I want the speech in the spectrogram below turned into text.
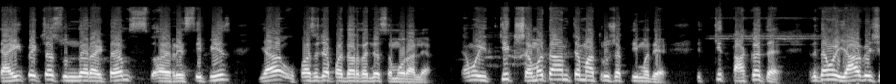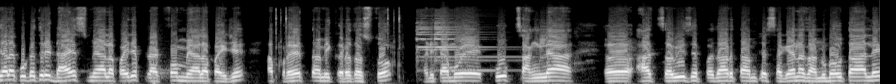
त्याहीपेक्षा सुंदर आयटम्स रेसिपीज या उपवासाच्या पदार्थांच्या समोर आल्या. त्यामुळे इतकी क्षमता आमच्या मातृशक्तीमध्ये आहे. इतकी ताकद आहे. आणि त्यामुळे या विषयाला कुठेतरी डायस मिळाला पाहिजे प्लॅटफॉर्म मिळाला पाहिजे हा प्रयत्न आम्ही करत असतो. आणि त्यामुळे खूप चांगल्या आज चवीचे पदार्थ आमच्या सगळ्यांनाच अनुभवता आले.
